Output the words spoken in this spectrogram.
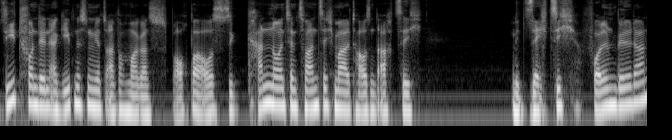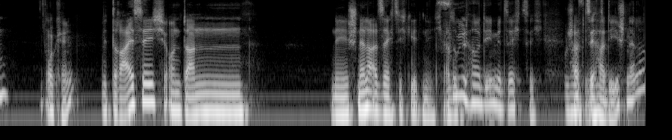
sieht von den Ergebnissen jetzt einfach mal ganz brauchbar aus. Sie kann 1920 mal 1080 mit 60 vollen Bildern, Okay. Mit 30 und dann nee, schneller als 60 geht nicht. Also Full HD mit 60. Full Schafft HD sie HD schneller?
